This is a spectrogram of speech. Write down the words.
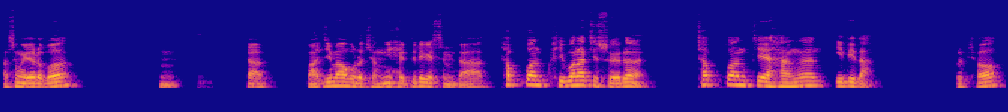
맞습니까 여러분? 음. 자 마지막으로 정리해 드리겠습니다. 첫 번 피보나치 수열은 첫 번째 항은 1이다. 그렇죠?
